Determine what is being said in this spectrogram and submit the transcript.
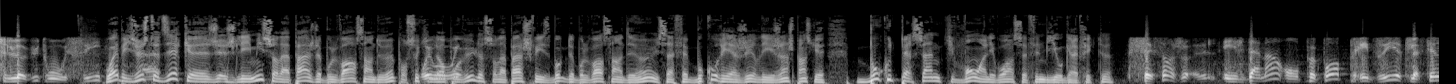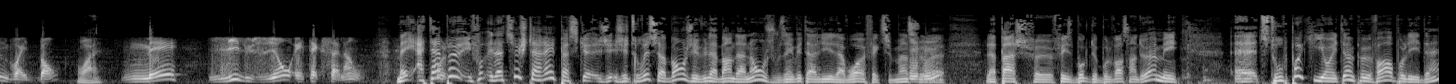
tu l'as vu toi aussi. Ouais, ben juste te dire que je, je l'ai mis sur la page de Boulevard 102.1 pour ceux qui Oui, ne l'ont oui, pas oui. vu là sur la page Facebook de Boulevard 102.1 et ça fait beaucoup réagir les gens. Je pense qu'il y a beaucoup de personnes qui vont aller voir ce film biographique là. C'est ça. je- évidemment, on peut pas prédire que le film va être bon, Ouais. Mais l'illusion est excellente. Mais attends un peu, il faut- là-dessus je t'arrête parce que j'ai trouvé ça bon, j'ai vu la bande annonce, je vous invite à aller la voir effectivement sur Mhm. euh, la page euh, Facebook de Boulevard 102.1 mais euh, tu trouves pas qu'ils ont été un peu forts pour les dents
